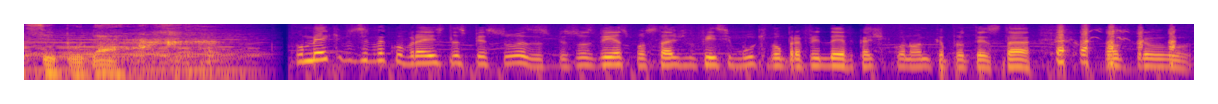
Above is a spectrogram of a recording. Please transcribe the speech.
se puder. Como é que você vai cobrar isso das pessoas? As pessoas veem as postagens no Facebook, vão pra frente da Caixa Econômica protestar contra o,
